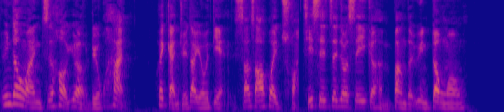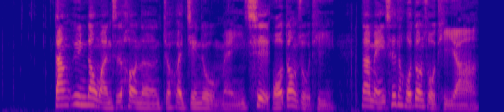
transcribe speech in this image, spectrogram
运动完之后又有流汗，会感觉到有点稍稍会喘，其实这就是一个很棒的运动哦。当运动完之后呢，就会进入每一次活动主题。那每一次的活动主题啊，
